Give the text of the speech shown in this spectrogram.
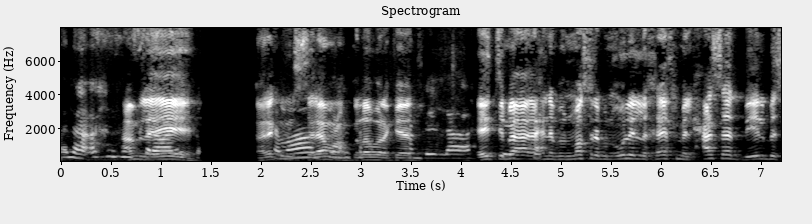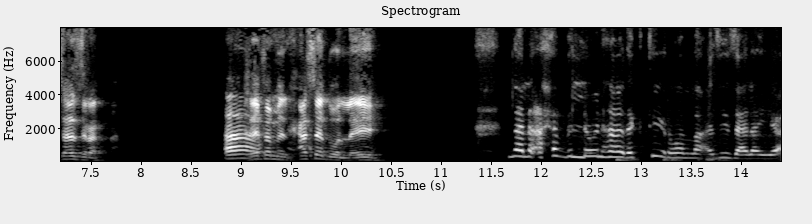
هلا عاملة إيه؟ عليكم. السلام ورحمة الله وبركاته. الحمد لله انت بقى إحنا من مصر بنقول اللي خايف من الحسد بيلبس أزرق. آه. خايفة من الحسد ولا إيه؟ لا لا أحب اللون هذا كثير والله عزيز علي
